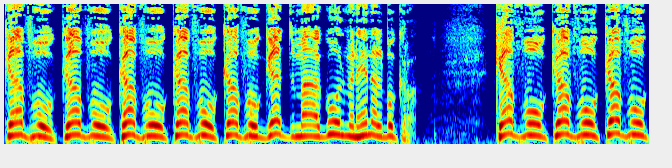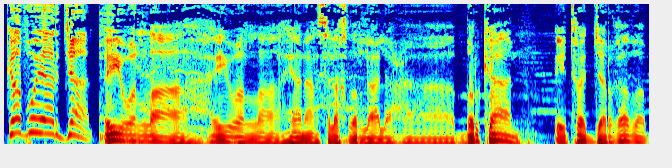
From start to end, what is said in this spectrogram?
كفو كفو كفو كفو كفو قد ما أقول من هنا لبكرة. كفو كفو كفو كفو يا رجال أي أيوة والله أي أيوة والله يا ناس الأخضر لا بركان يتفجر غضب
